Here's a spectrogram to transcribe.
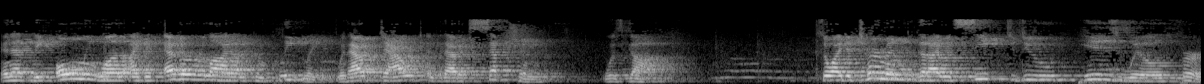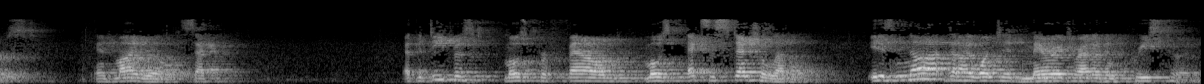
and that the only one I could ever rely on completely, without doubt and without exception, was God. So I determined that I would seek to do His will first and my will second. At the deepest, most profound, most existential level, it is not that I wanted marriage rather than priesthood,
